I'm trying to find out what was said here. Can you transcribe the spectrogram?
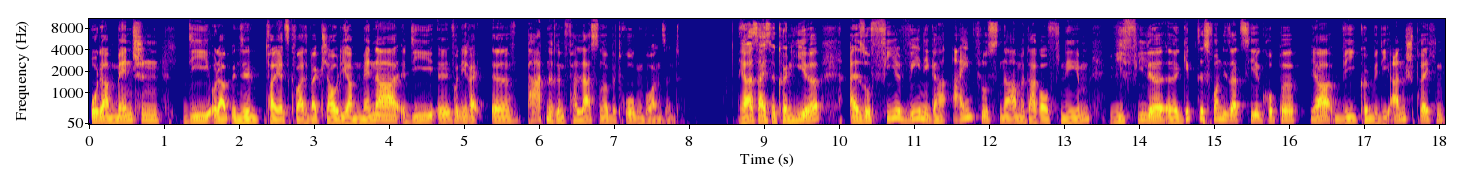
Oder Menschen, die, oder in dem Fall jetzt quasi bei Claudia, Männer, die äh, von ihrer äh, Partnerin verlassen oder betrogen worden sind. Ja, das heißt, wir können hier also viel weniger Einflussnahme darauf nehmen, wie viele äh, gibt es von dieser Zielgruppe, ja, wie können wir die ansprechen.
